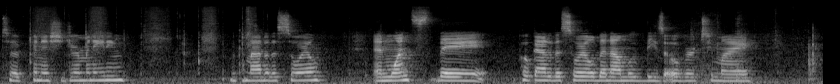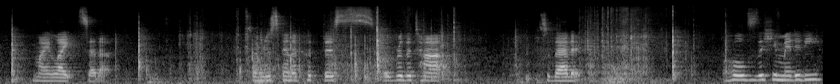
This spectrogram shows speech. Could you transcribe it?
to finish germinating and come out of the soil. And once they poke out of the soil, then I'll move these over to my, my light setup. So I'm just going to put this over the top so that it holds the humidity.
